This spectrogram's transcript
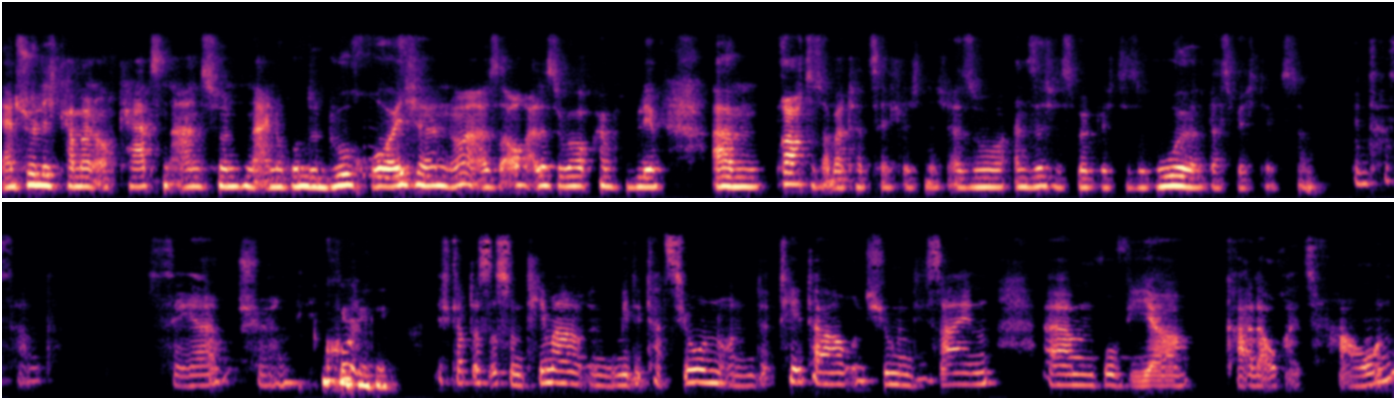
Natürlich kann man auch Kerzen anzünden, eine Runde durchräuchern, ne? also auch alles überhaupt kein Problem. Ähm, braucht es aber tatsächlich nicht. Also an sich ist wirklich diese Ruhe das Wichtigste. Interessant. Sehr schön. Cool. ich glaube, das ist so ein Thema in Meditation und Theta und Human Design, ähm, wo wir gerade auch als Frauen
